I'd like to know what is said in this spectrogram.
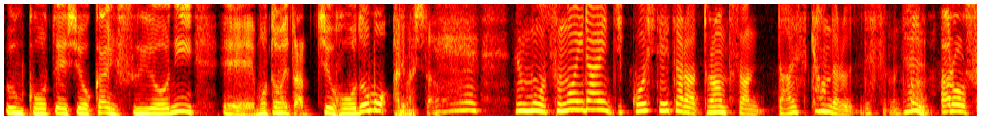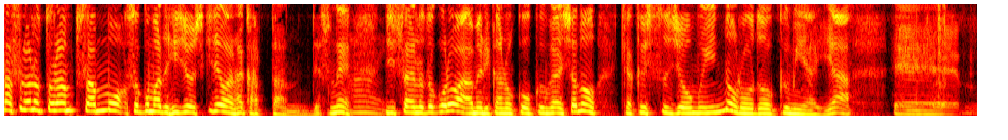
運航停止を回避するように、えー求めたっていう報道もありました。ええでもその依頼実行していたらトランプさん大スキャンダルですよね。あの、さすがのトランプさんもそこまで非常識ではなかったんですね。はい実際のところはアメリカの航空会社の客室乗務員の労働組合や、えー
